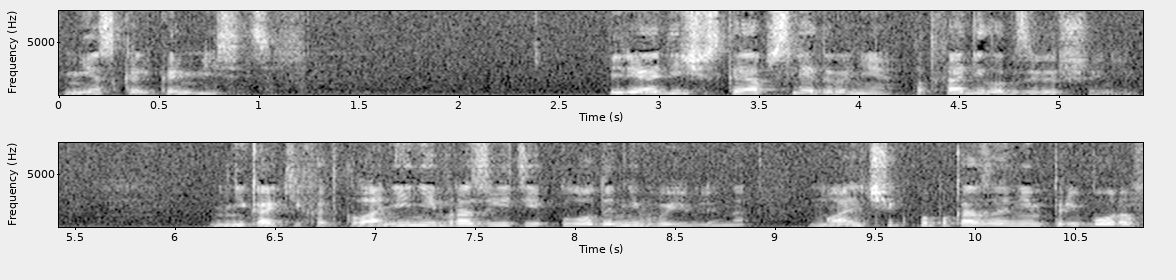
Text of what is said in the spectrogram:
несколько месяцев. Периодическое обследование подходило к завершению. Никаких отклонений в развитии плода не выявлено. Мальчик, по показаниям приборов,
